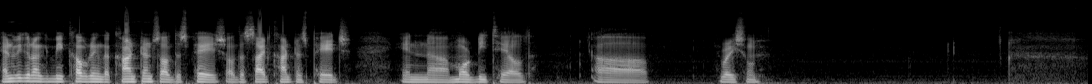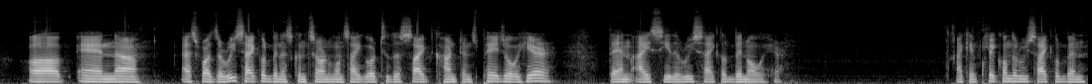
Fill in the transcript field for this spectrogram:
And we're going to be covering the contents of this page of the site contents page in uh, more detailed uh, very soon. Uh, and uh, as far as the recycle bin is concerned once I go to the site contents page over here then I see the recycle bin over here. I can click on the recycle bin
